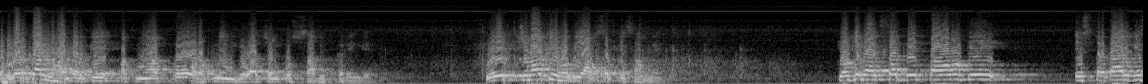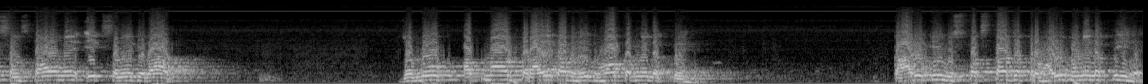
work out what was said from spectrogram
परिवर्तन ला करके अपने आप को और अपने निर्वाचन को साबित करेंगे। एक चुनौती होगी आप सबके सामने। क्योंकि मैं अक्सर देखता हूँ कि इस प्रकार की संस्थाओं में एक समय के बाद जब लोग अपना और पराये का भेदभाव करने लगते हैं कार्य की निष्पक्षता जब प्रभावित होने लगती है,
